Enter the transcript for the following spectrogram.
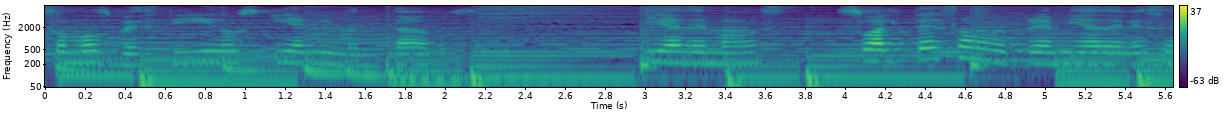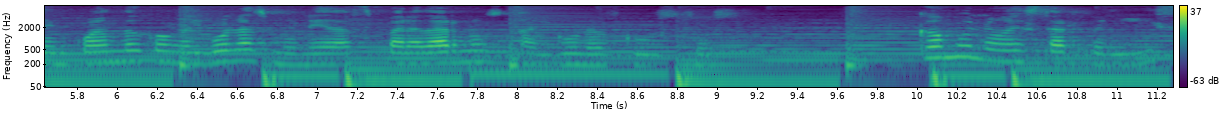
Somos vestidos y alimentados. Y además, Su Alteza me premia de vez en cuando con algunas monedas para darnos algunos gustos. ¿Cómo no estar feliz?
